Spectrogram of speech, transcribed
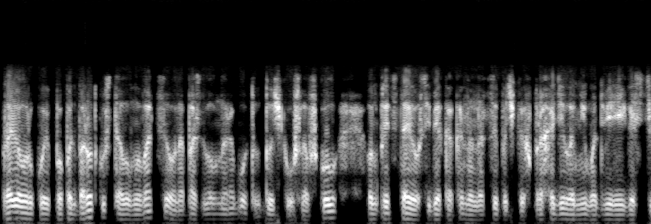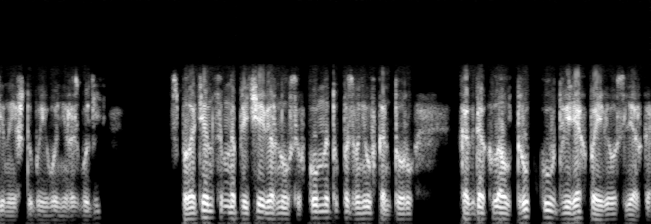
Провел рукой по подбородку, стал умываться, он опаздывал на работу. Дочка ушла в школу, он представил себе, как она на цыпочках проходила мимо дверей гостиной, чтобы его не разбудить. С полотенцем на плече вернулся в комнату, позвонил в контору, когда клал трубку, в дверях появилась Лерка.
